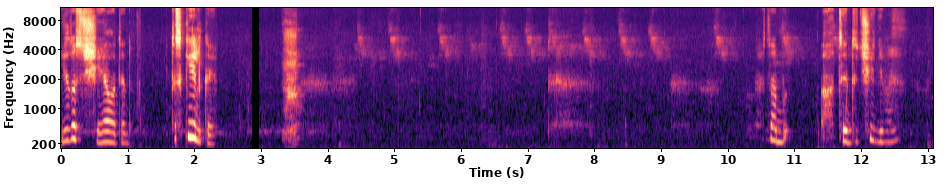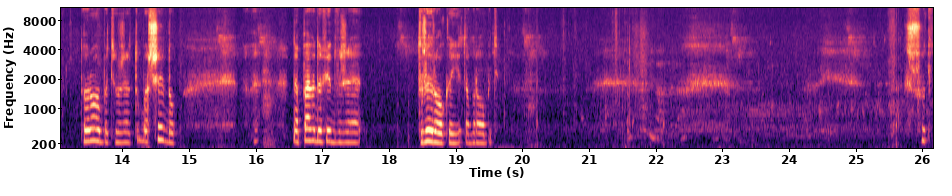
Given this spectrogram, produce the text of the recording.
Мінус ще один. Та скільки? Там... А, це дочинює. Доробить вже ту машину. Напевно, він вже три роки її там робить. Що тут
